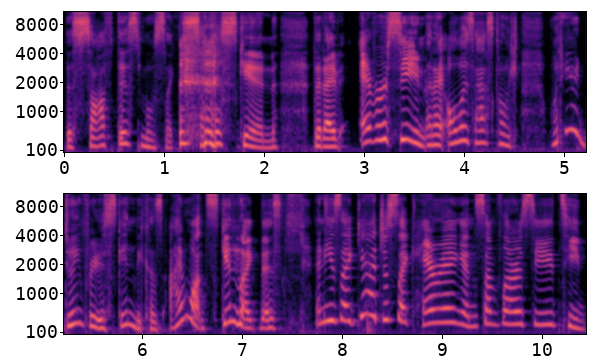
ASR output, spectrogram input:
the softest, most like supple skin that I've ever seen. And I always ask him, like, what are you doing for your skin? Because I want skin like this. And he's like, yeah, just like herring and sunflower seeds. He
